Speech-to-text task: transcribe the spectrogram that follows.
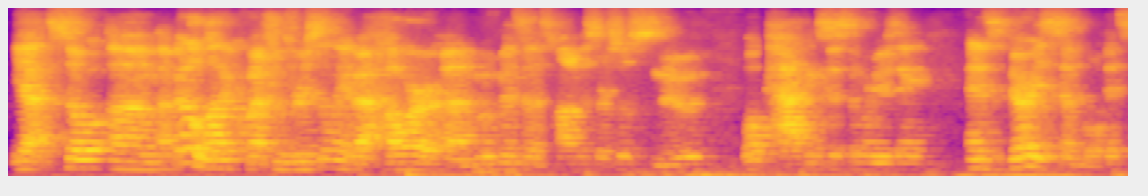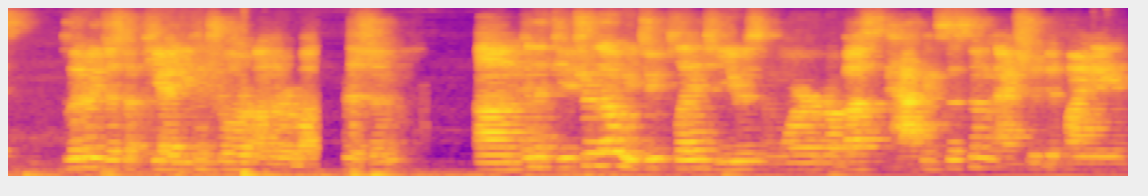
Yeah, so um, I've got a lot of questions recently about how our uh, movements in autonomous are so smooth, what pathing system we're using, and it's very simple. It's literally just a PID controller on the robot position um, in the future, though, we do plan to use a more robust pathing system, actually defining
